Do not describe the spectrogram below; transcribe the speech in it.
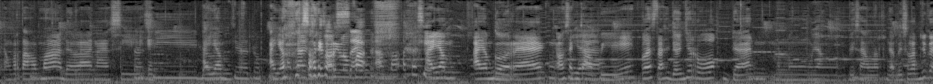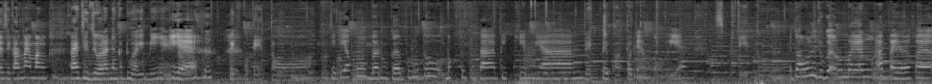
yang pertama adalah nasi, Nasi eh ayam- jeruk. ayam sorry sorry oseng, lupa Apa apa sih? ayam ayam goreng oseng Iya. cabe plus nasi daun jeruk dan menu yang best seller nggak best seller juga sih karena emang rajin jualan yang kedua ini yaitu Iya. baked potato Jadi aku baru gabung tuh waktu kita bikin yang Baked baked potato. potato, ya. seperti itu Itu awalnya juga lumayan apa ya kayak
